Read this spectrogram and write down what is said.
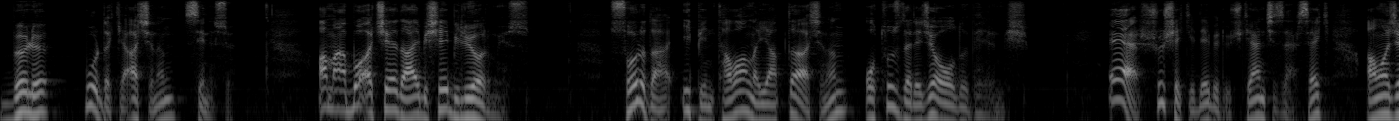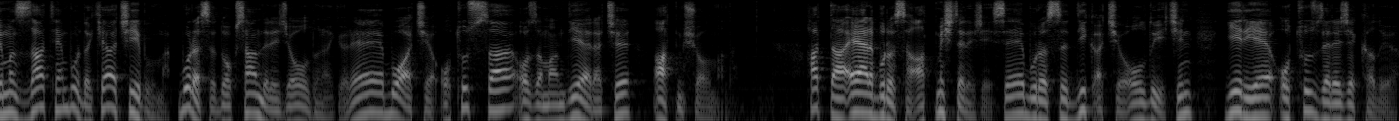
Bölü buradaki açının sinüsü. Ama bu açıya dair bir şey biliyor muyuz? Soruda ipin tavanla yaptığı açının 30 derece olduğu verilmiş. Eğer şu şekilde bir üçgen çizersek amacımız zaten buradaki açıyı bulmak. Burası 90 derece olduğuna göre bu açı 30 sa o zaman diğer açı 60 olmalı. Hatta eğer burası 60 derece ise burası dik açı olduğu için geriye 30 derece kalıyor.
